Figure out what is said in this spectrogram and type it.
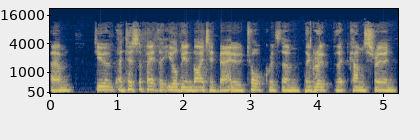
Um, do you anticipate that you'll be invited back to talk with them, the group that comes through in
